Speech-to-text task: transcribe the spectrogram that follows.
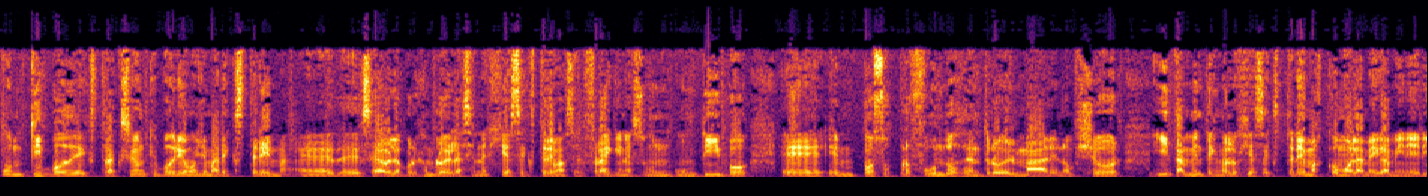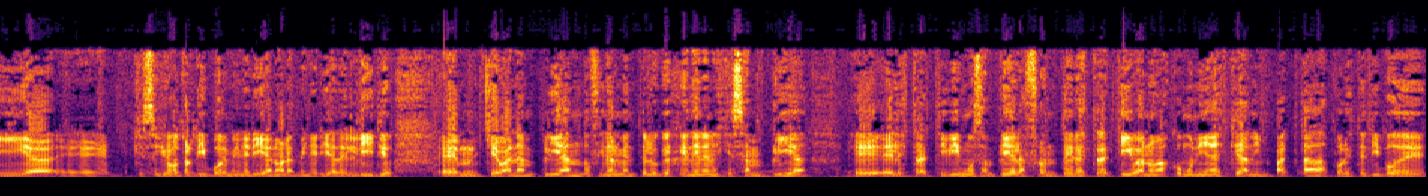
un tipo de extracción que podríamos llamar extrema. Eh, eh, se habla, por ejemplo, de las energías extremas. El fracking es un, tipo eh, en pozos profundos dentro del mar, en offshore, y también tecnologías extremas como la megaminería, eh, qué sé yo, otro tipo de minería, ¿no? La minería del litio, que van a ampliando, finalmente lo que generan es que se amplía eh, el extractivismo, se amplía la frontera extractiva, nuevas comunidades quedan impactadas por este tipo de,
